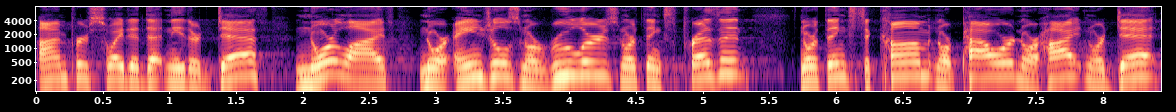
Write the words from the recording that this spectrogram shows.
I'm persuaded that neither death, nor life, nor angels, nor rulers, nor things present, nor things to come, nor power, nor height, nor debt,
